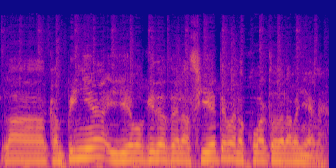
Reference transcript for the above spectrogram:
La Campiña y llevo aquí desde las 7 menos cuarto de la mañana.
